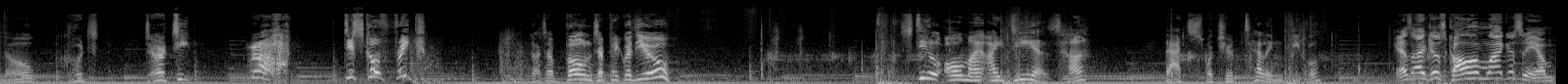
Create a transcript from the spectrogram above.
no good, dirty Ugh! disco freak! I've got a bone to pick with you? Steal all my ideas, huh? That's what you're telling people? Guess I just call him like I see him.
